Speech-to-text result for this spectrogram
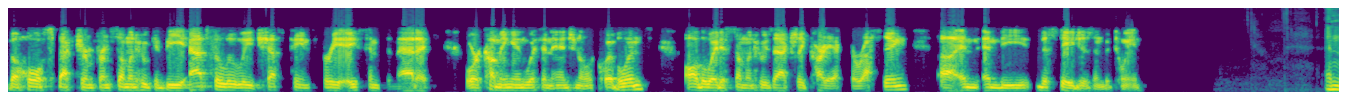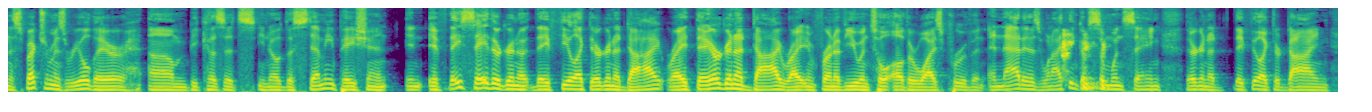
the whole spectrum from someone who could be absolutely chest pain free, asymptomatic, or coming in with an anginal equivalent, all the way to someone who's actually cardiac arresting, uh, and, and the, the stages in between and the spectrum is real there um, because it's you know the STEMI patient. And if they say they're gonna, they feel like they're gonna die, right? They are gonna die right in front of you until otherwise proven. And that is when I think of someone saying they're gonna, they feel like they're dying.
